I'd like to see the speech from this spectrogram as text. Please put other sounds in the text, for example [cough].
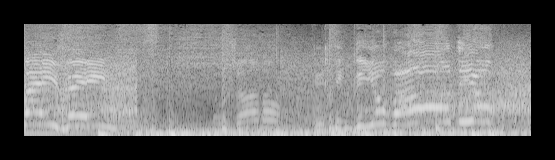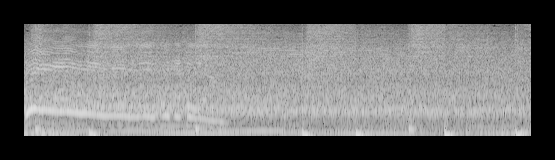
5-1. Lozano richting De Jong. Oh, De Jong. Oh, wat een mooie.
